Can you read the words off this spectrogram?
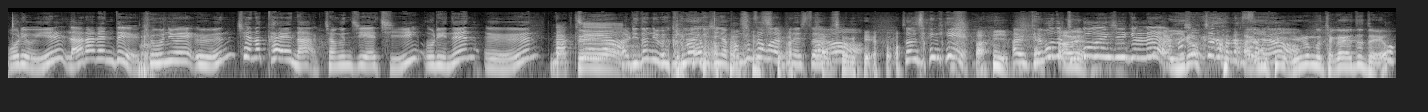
월요일 라라랜드 조뉴의 은, 최낙타의 낙, 정은지의 지, 우리는 은. 낙제예요. 아, 리더님 왜 가만히 계시냐? 방송 사고 날 뻔했어요. 선생님, 아니, 아니, 대본을 아니, 들고 계시길래 아, 하실 줄 알았어요. 아, 이런, 이런 거 제가 해도 돼요?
